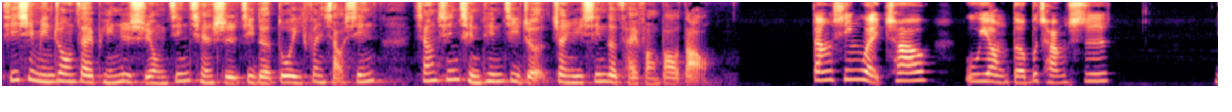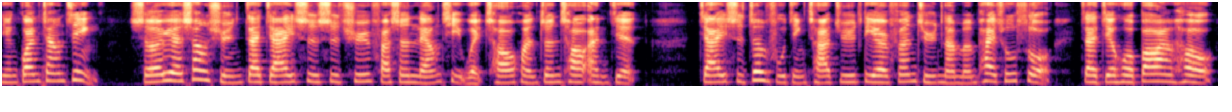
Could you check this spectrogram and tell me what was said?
提醒民众在平日使用金钱时，记得多一份小心。详情请听记者郑玉新的采访报道。当心伪钞，勿用得不偿失。年关将近。十二月上旬，在嘉义市市区发生两起伪钞换真钞案件。嘉义市政府警察局第二分局南门派出所，在接获报案后，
